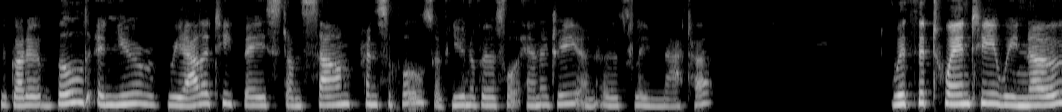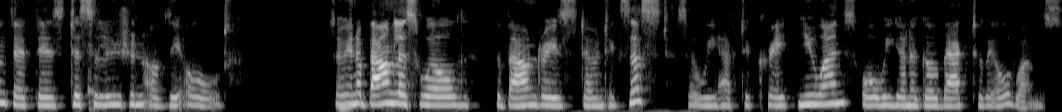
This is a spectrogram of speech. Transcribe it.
We've got to build a new reality based on sound principles of universal energy and earthly matter. With the 20, we know that there's dissolution of the old. So, in a boundless world, the boundaries don't exist. So, we have to create new ones, or we're going to go back to the old ones.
